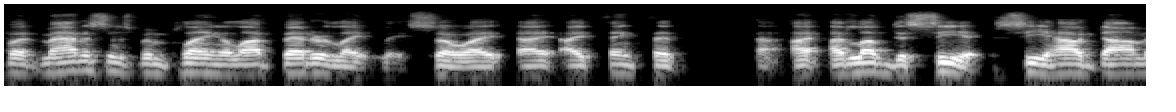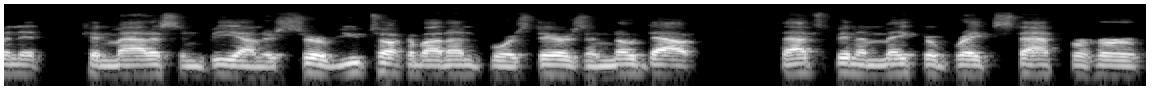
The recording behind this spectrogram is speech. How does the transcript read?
but Madison's been playing a lot better lately. So I I, I think that I, would love to see it, see how dominant can Madison be on her serve. You talk about unforced errors, and no doubt that's been a make or break stat for her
